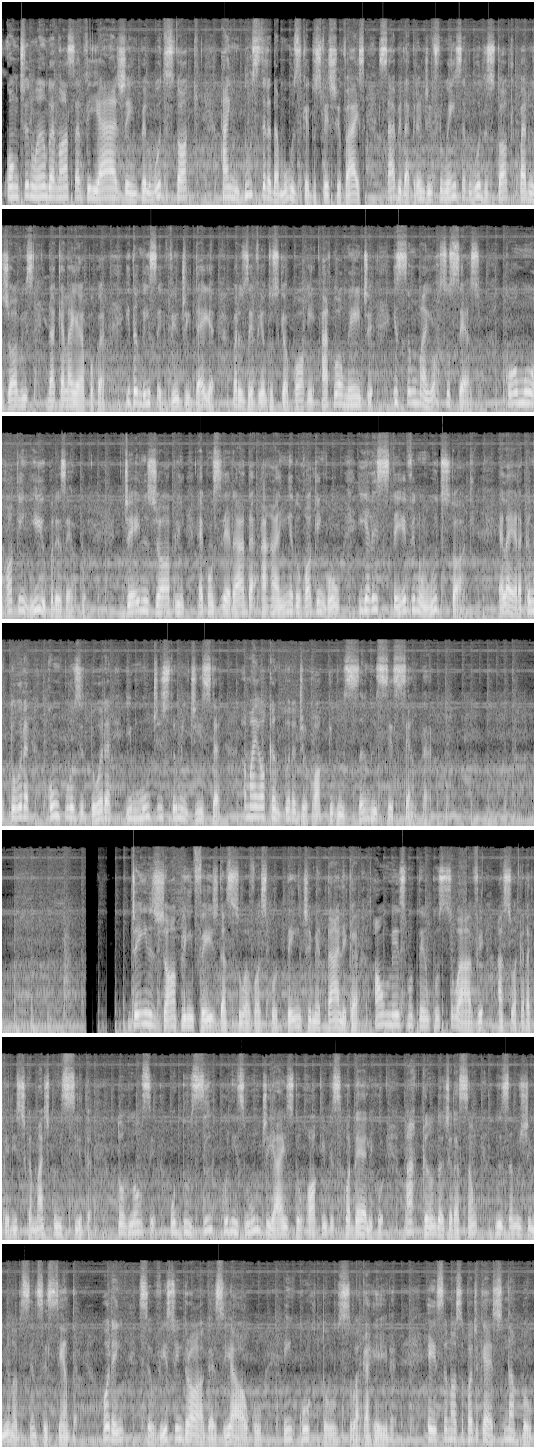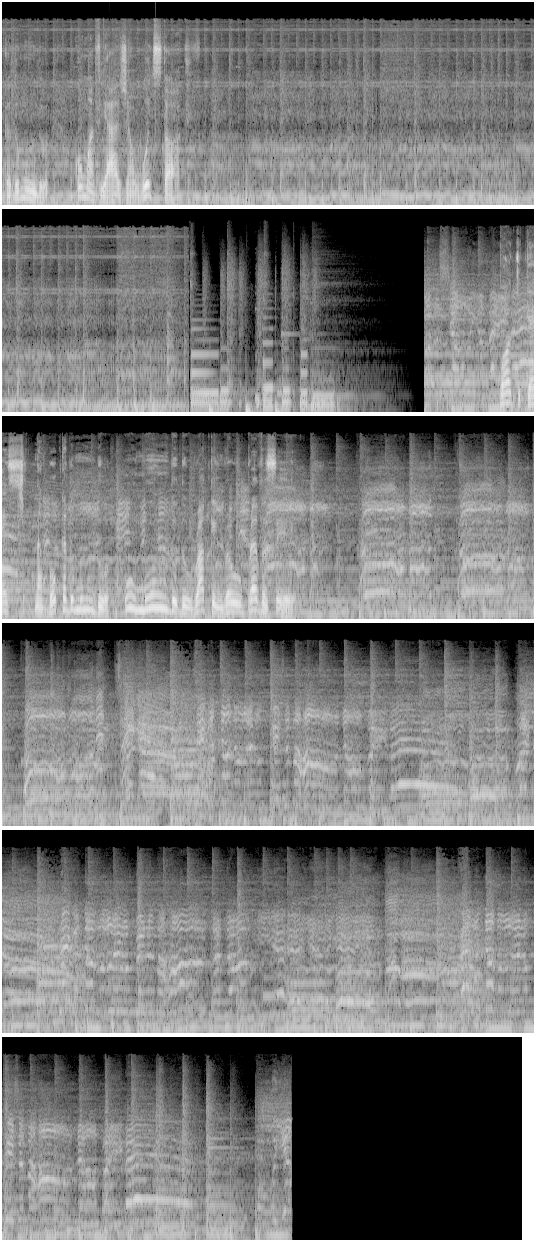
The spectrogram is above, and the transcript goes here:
Continuando a nossa viagem pelo Woodstock, a indústria da música e dos festivais sabe da grande influência do Woodstock para os jovens daquela época e também serviu de ideia para os eventos que ocorrem atualmente e são o maior sucesso, como o Rock in Rio, por exemplo. Janis Joplin é considerada a rainha do rock and roll e ela esteve no Woodstock. Ela era cantora, compositora e multiinstrumentista, a maior cantora de rock dos anos 60. Janis Joplin fez da sua voz potente e metálica, ao mesmo tempo suave, a sua característica mais conhecida. Tornou-se um dos ícones mundiais do rock psicodélico, marcando a geração dos anos de 1960. Porém, seu vício em drogas e álcool encurtou sua carreira. Esse é o nosso podcast Na Boca do Mundo com uma viagem ao Woodstock. Podcast na boca do mundo, o mundo do rock and roll para você.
